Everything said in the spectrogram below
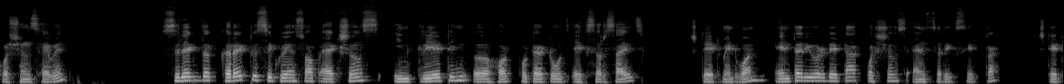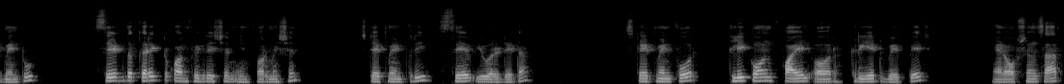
Question 7. Select the correct sequence of actions in creating a hot potatoes exercise. Statement 1. Enter your data, questions, answer, etc. Statement 2. Set the correct configuration information. Statement 3. Save your data. Statement 4. Click on file or create web page. And options are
